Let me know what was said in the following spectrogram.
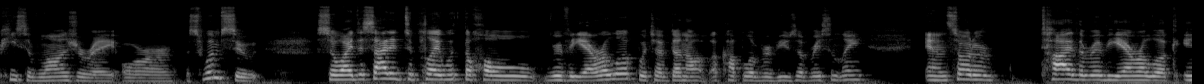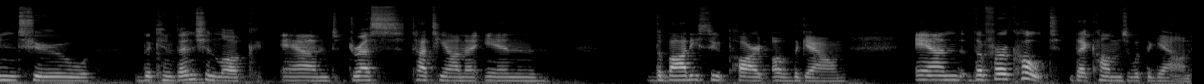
piece of lingerie or a swimsuit. So I decided to play with the whole Riviera look, which I've done a, a couple of reviews of recently, and sort of tie the Riviera look into the convention look and dress Tatyana in the bodysuit part of the gown and the fur coat that comes with the gown.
